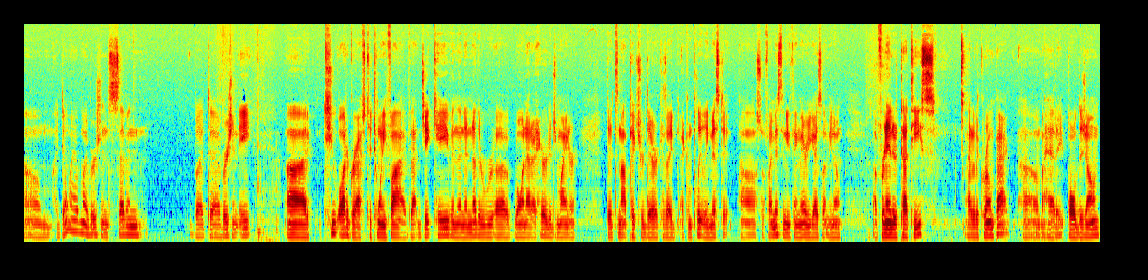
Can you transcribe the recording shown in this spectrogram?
Um, I don't have my version 7, but uh, version 8, uh, two autographs to 25. That Jake Cave and then another uh, one out of Heritage Minor that's not pictured there because I, I completely missed it. Uh, so if I missed anything there, you guys let me know. Uh, Fernando Tatis out of the Chrome pack. Um, I had a Paul DeJong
